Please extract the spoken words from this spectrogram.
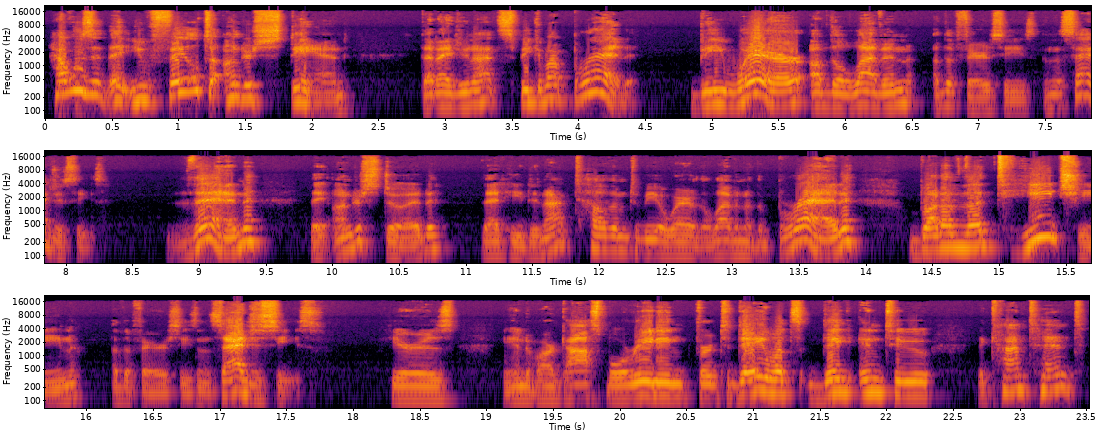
How is it that you fail to understand that I do not speak about bread? Beware of the leaven of the Pharisees and the Sadducees. Then they understood that he did not tell them to be aware of the leaven of the bread, but of the teaching of the Pharisees and Sadducees. Here is the end of our gospel reading for today. Let's dig into the content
